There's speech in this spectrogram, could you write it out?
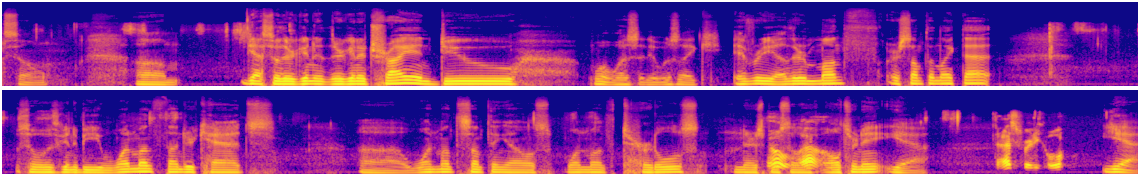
So, um, yeah. So they're gonna they're gonna try and do what was it? It was like every other month or something like that. So it was gonna be one month Thundercats, uh, one month something else, one month Turtles, and they're supposed Oh, to like wow. alternate. Yeah. That's pretty cool. Yeah,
